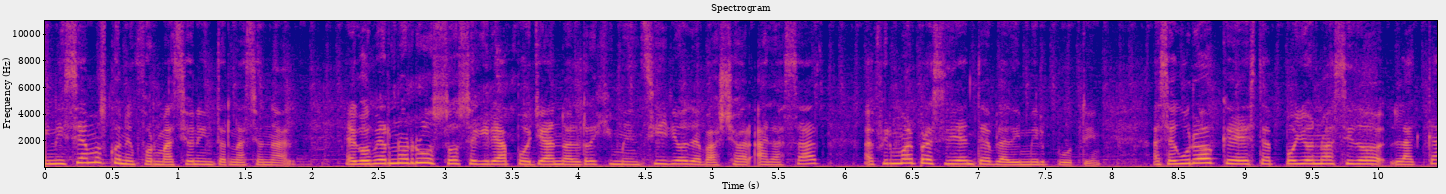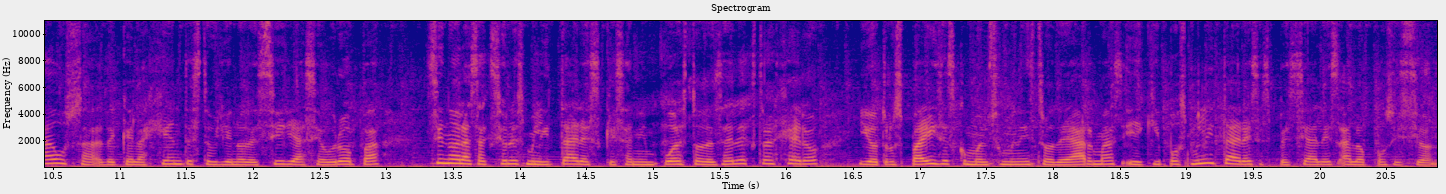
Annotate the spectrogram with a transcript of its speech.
Iniciamos con información internacional. El gobierno ruso seguirá apoyando al régimen sirio de Bashar al-Assad, afirmó el presidente Vladimir Putin. Aseguró que este apoyo no ha sido la causa de que la gente esté huyendo de Siria hacia Europa, sino las acciones militares que se han impuesto desde el extranjero y otros países como el suministro de armas y equipos militares especiales a la oposición.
